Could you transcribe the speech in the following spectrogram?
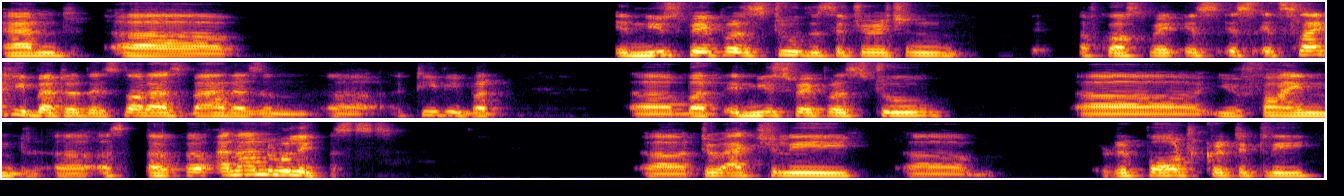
And uh, in newspapers too, the situation, of course, is, it's slightly better. It's not as bad as in uh, TV, but uh, but in newspapers too, uh, you find a, an unwillingness to actually um, report critically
